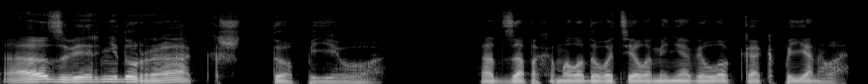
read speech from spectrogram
А зверь не дурак, чтоб его. От запаха молодого тела меня вело как пьяного.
